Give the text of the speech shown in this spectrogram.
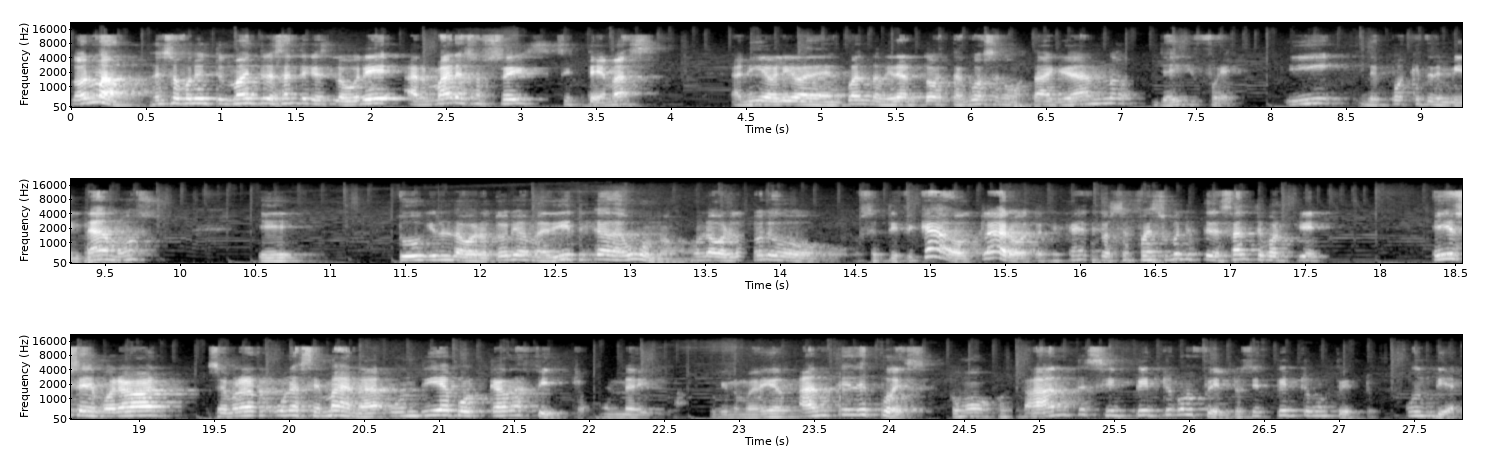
normal, eso fue lo más interesante que logré armar esos seis sistemas. Aníbal iba de vez en cuando a mirar toda esta cosa, cómo estaba quedando, y ahí fue. Y después que terminamos, eh, tuvo que ir a un laboratorio a medir cada uno, un laboratorio certificado, claro. Entonces fue súper interesante porque ellos se demoraban, se una semana, un día por cada filtro en medirlo. Porque lo medían antes y después, como antes sin filtro con filtro, sin filtro con filtro, un día.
